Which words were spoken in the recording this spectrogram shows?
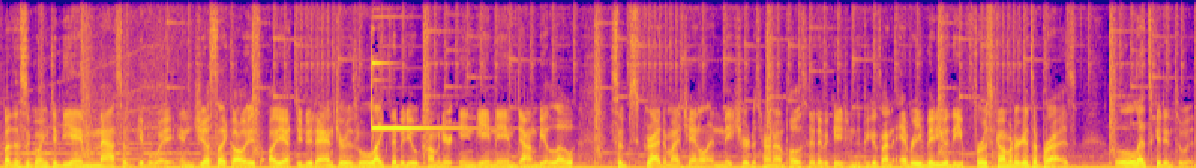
but this is going to be a massive giveaway. And just like always, all you have to do to enter is like the video, comment your in-game name down below, subscribe to my channel, and make sure to turn on post notifications because on every video, the first commenter gets a prize. Let's get into it.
